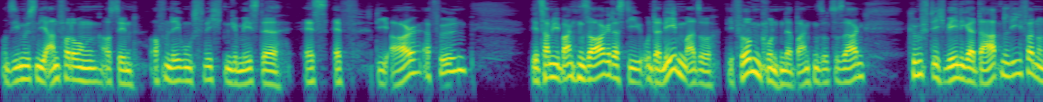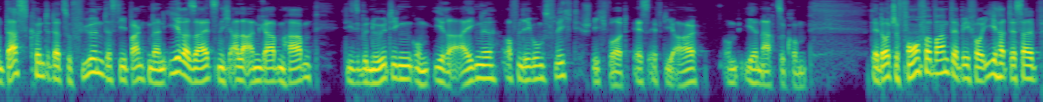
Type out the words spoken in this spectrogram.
Und sie müssen die Anforderungen aus den Offenlegungspflichten gemäß der SFDR erfüllen. Jetzt haben die Banken Sorge, dass die Unternehmen, also die Firmenkunden der Banken sozusagen, künftig weniger Daten liefern und das könnte dazu führen, dass die Banken dann ihrerseits nicht alle Angaben haben, die sie benötigen, um ihre eigene Offenlegungspflicht, Stichwort SFDR, um ihr nachzukommen. Der Deutsche Fondsverband, der BVI, hat deshalb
